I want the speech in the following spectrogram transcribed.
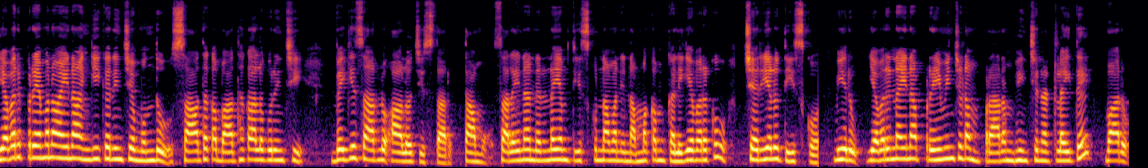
ఎవరి ప్రేమను అయినా అంగీకరించే ముందు సాధక బాధకాల గురించి వెయ్యిసార్లు ఆలోచిస్తారు. తాము సరైన నిర్ణయం తీసుకున్నామని నమ్మకం కలిగే వరకు చర్యలు తీసుకో వీరు ఎవరినైనా ప్రేమించడం ప్రారంభించినట్లయితే వారు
